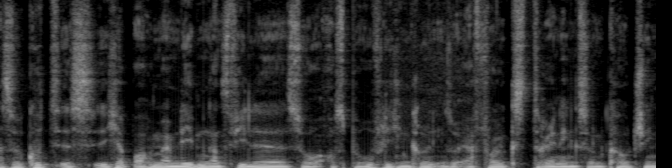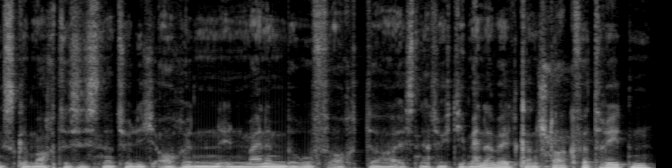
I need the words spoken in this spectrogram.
also gut, ist, ich habe auch in meinem Leben ganz viele so aus beruflichen Gründen so Erfolgstrainings und Coachings gemacht. Das ist natürlich auch in, in meinem Beruf, auch da ist natürlich die Männerwelt ganz stark vertreten.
